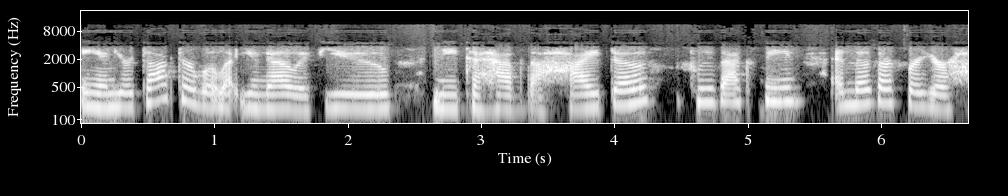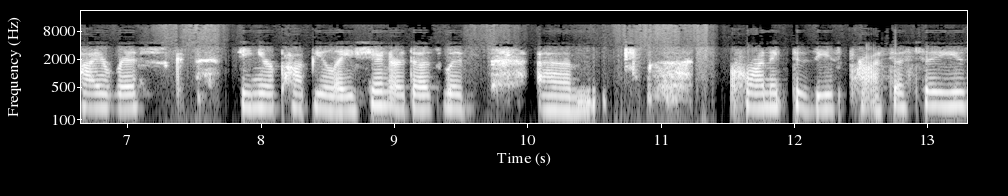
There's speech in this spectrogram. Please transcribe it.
and your doctor will let you know if you need to have the high dose flu vaccine, and those are for your high risk senior population or those with um, chronic disease processes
